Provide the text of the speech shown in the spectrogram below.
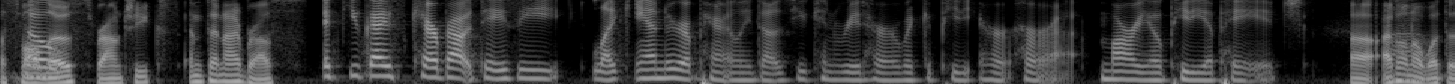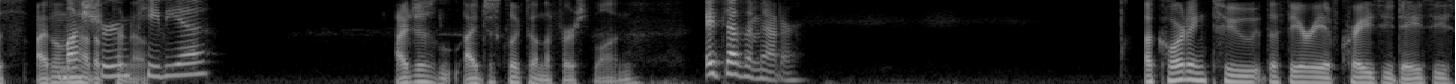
a small So- nose, round cheeks, and thin eyebrows. if you guys care about Daisy, like Andrew apparently does, you can read her Wikipedia, her her uh, Mariopedia page. Uh, I don't know Um, what this. I don't know how to pronounce. Mushroompedia. I just I just clicked on the first one. It doesn't matter. According to the theory of Crazee Dayzees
